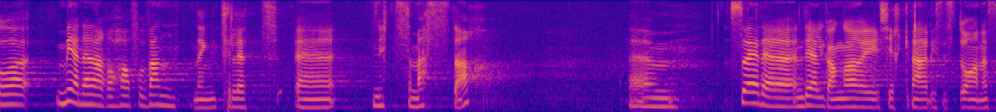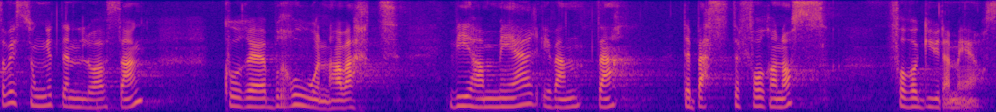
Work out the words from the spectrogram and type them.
Og med det der å ha forventning til et eh, nytt semester eh, Så er det en del ganger i kirken her de siste årene så har vi sunget en lovsang hvor eh, broen har vært Vi har mer i vente, det beste foran oss, for vår Gud er med oss.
